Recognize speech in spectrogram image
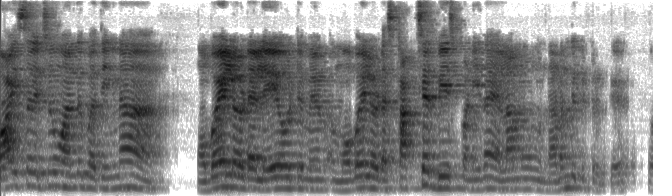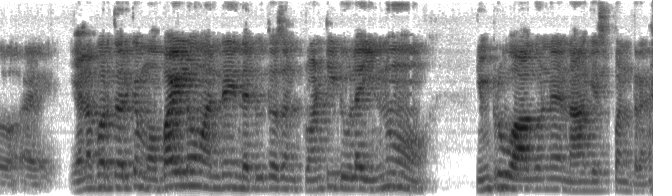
வாய்ஸ் சர்ச்சும் வந்து பாத்தீங்கன்னா மொபைலோட லேஅவுட் மொபைலோட ஸ்ட்ரக்சர் பேஸ் பண்ணி தான் எல்லாமும் நடந்துகிட்டு இருக்கு. ஸோ என்னை பொறுத்த வரைக்கும் மொபைலும் வந்து இந்த டூ தௌசண்ட் டுவெண்ட்டி டூல இன்னும் இம்ப்ரூவ் ஆகும்னு நான் கெஸ் பண்றேன்.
